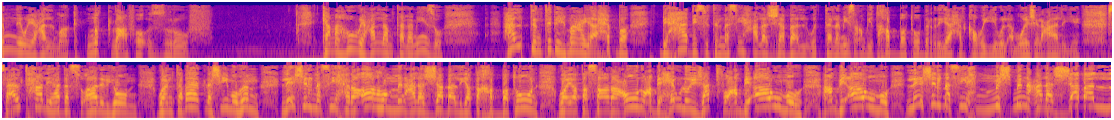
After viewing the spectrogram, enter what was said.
يعلمني ويعلمك نطلع فوق الظروف. كما هو علم تلاميذه هل بتنتبه معي يا أحبة بحادثة المسيح على الجبل والتلاميذ عم بيتخبطوا بالرياح القوية والأمواج العالية؟ سألت حالي هذا السؤال اليوم وانتبهت لشيء مهم. ليش المسيح رآهم من على الجبل يتخبطون ويتصارعون وعم بيحاولوا يجتفوا عم بيقاوموا عم بيقاوموا ليش المسيح مش من على الجبل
